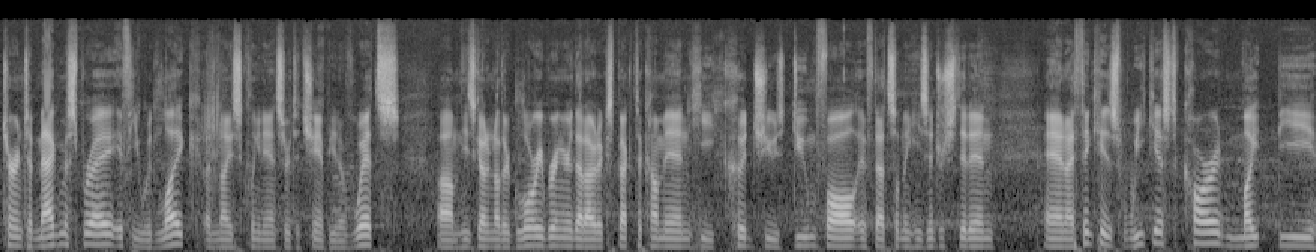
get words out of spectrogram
turn to Magma Spray if he would like, a nice clean answer to Champion of Wits. Um, he's got another Glory Bringer that I would expect to come in. He could choose Doomfall if that's something he's interested in. And I think his weakest card might be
